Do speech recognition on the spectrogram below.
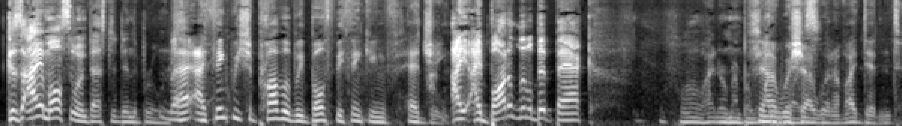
Because I am also invested in the Brewers. I think we should probably both be thinking of hedging. I, I bought a little bit back. Oh, I don't remember. See, I wish I would have. I didn't.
